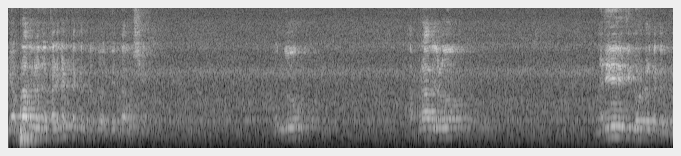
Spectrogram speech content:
ಈ ಅಪರಾಧಗಳನ್ನು ತಡೆಗಟ್ಟತಕ್ಕಂಥದ್ದು ಅತ್ಯಂತ ಅವಶ್ಯ. ಒಂದು, ಅಪರಾಧಗಳು ನಡೆಯೋ ರೀತಿ ನೋಡ್ಕೊಳ್ತಕ್ಕಂಥದ್ದು.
